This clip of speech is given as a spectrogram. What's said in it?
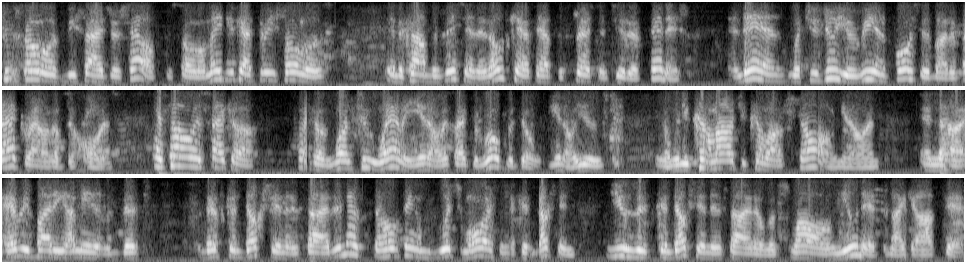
two solos besides yourself to solo. Maybe you got three solos in the composition, and those cats have to stretch until they're finished. And then what you do, you reinforce it by the background of the horns. And so it's like a it's like a one-two whammy. You know, it's like the rope a dope. You know, you you know when you come out, you come out strong. You know, and and uh, everybody. I mean, there's there's conduction inside, and that's the whole thing of Butch Morris and the conduction uses conduction inside of a small unit like octet.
